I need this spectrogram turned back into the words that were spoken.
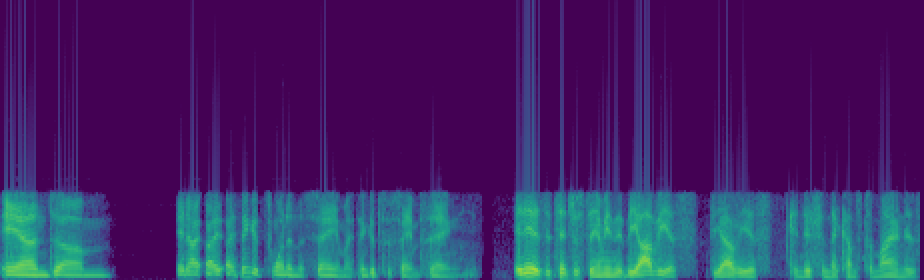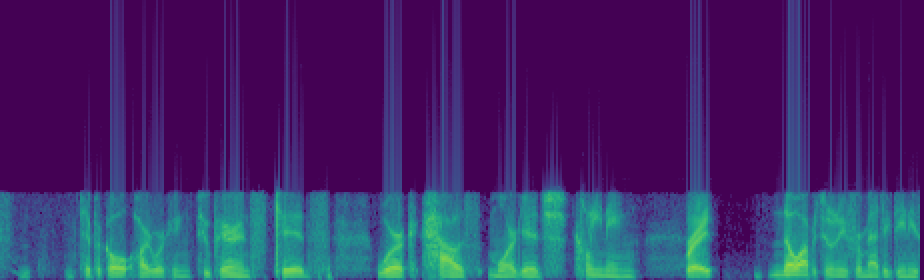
And um and I, I think it's one and the same. I think it's the same thing. It is. It's interesting. I mean, the, the obvious the obvious condition that comes to mind is typical hardworking two parents, kids, work, house, mortgage, cleaning. Right. No opportunity for magic genies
